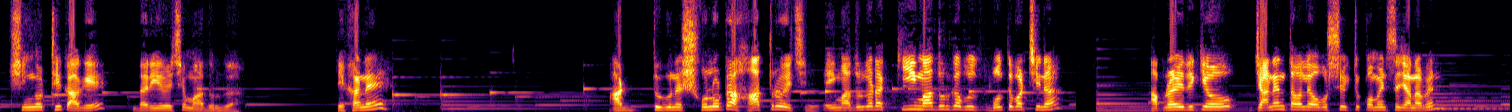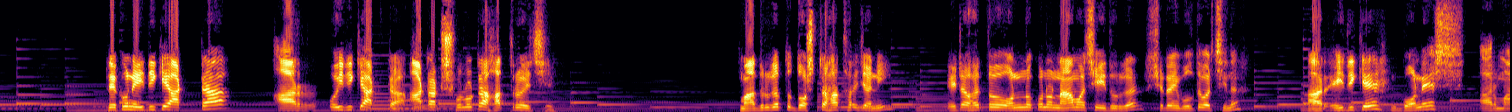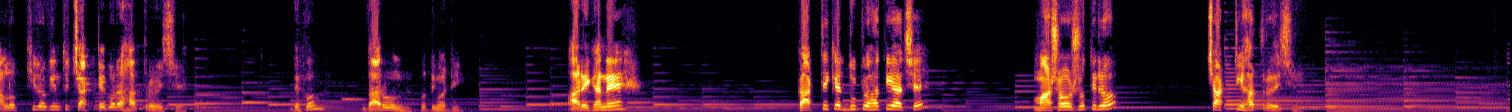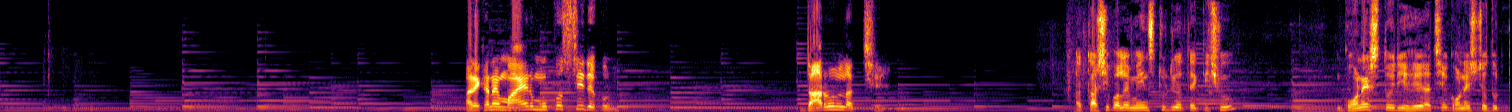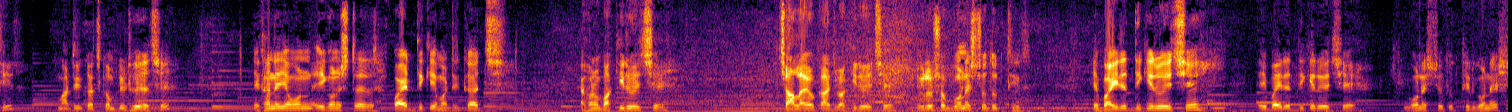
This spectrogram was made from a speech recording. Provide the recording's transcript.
সিংহর ঠিক আগে দাঁড়িয়ে রয়েছে মা দুর্গা। এখানে আট দুগুণে ষোলোটা হাত রয়েছে। এই মা দুর্গাটা কি মা দুর্গা বলতে পারছি না। আপনারা যদি কেউ জানেন তাহলে অবশ্যই একটু কমেন্টসে জানাবেন। দেখুন, এইদিকে আটটা আর ওইদিকে আটটা। আট আট ষোলোটা হাত রয়েছে। মা দুর্গার তো দশটা হাত হয় জানি। এটা হয়তো অন্য কোনো নাম আছে এই দুর্গার, সেটা আমি বলতে পারছি না। আর এইদিকে গণেশ আর মা লক্ষ্মীরও কিন্তু চারটে করে হাত রয়েছে। দেখুন, দারুণ প্রতিমাটি। আর এখানে কার্তিকের দুটো হাতি আছে, মা সরস্বতীরও চারটি হাত রয়েছে। আর এখানে মায়ের মুখশ্রী দেখুন। দারুণ লাগছে। আর কাশীপালের মেইন স্টুডিওতে কিছু গণেশ তৈরি হয়ে আছে, গণেশ চতুর্থীর। মাটির কাজ কমপ্লিট হয়ে আছে। এখানে যেমন এই গণেশটার পায়ের দিকে মাটির কাজ এখনও বাকি রয়েছে। চালায়ও কাজ বাকি রয়েছে। এগুলো সব গণেশ চতুর্থীর। এ বাইরের দিকে রয়েছে, এই বাইরের দিকে রয়েছে গণেশ চতুর্থীর গণেশ।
